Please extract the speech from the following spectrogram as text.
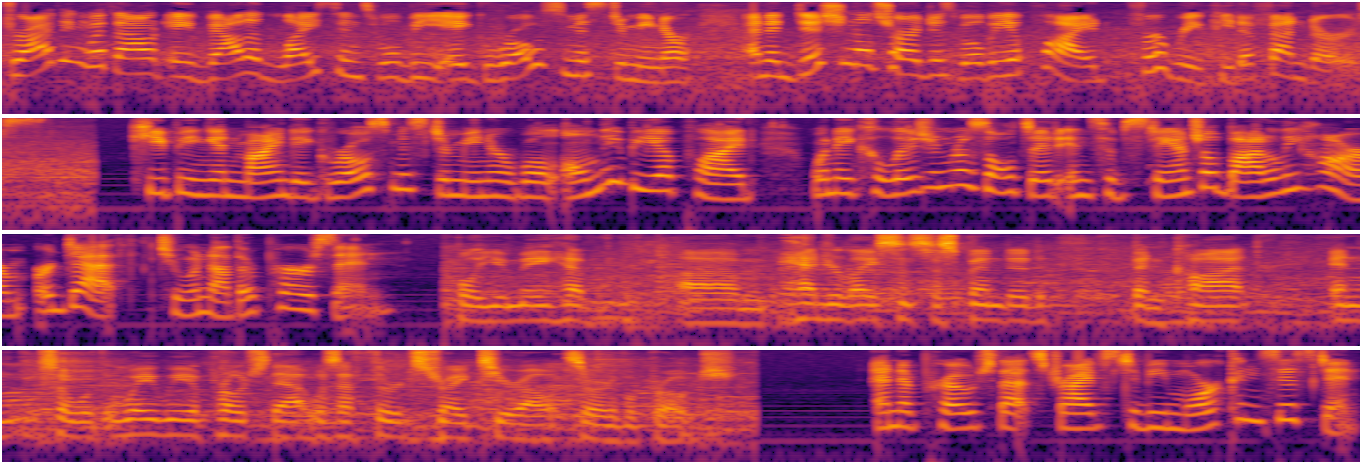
driving without a valid license will be a gross misdemeanor and additional charges will be applied for repeat offenders. Keeping in mind a gross misdemeanor will only be applied when a collision resulted in substantial bodily harm or death to another person. You may have um, had your license suspended, been caught, and so the way we approached that was a third strikes you're out sort of approach. An approach that strives to be more consistent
